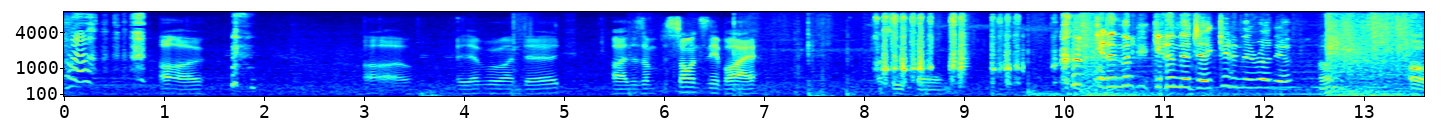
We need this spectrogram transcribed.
Uh oh. Uh oh. Is everyone dead? Alright, there's a, someone's nearby. I see someone. get in there, get in there, Jake, get in there right now. Huh? Oh,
